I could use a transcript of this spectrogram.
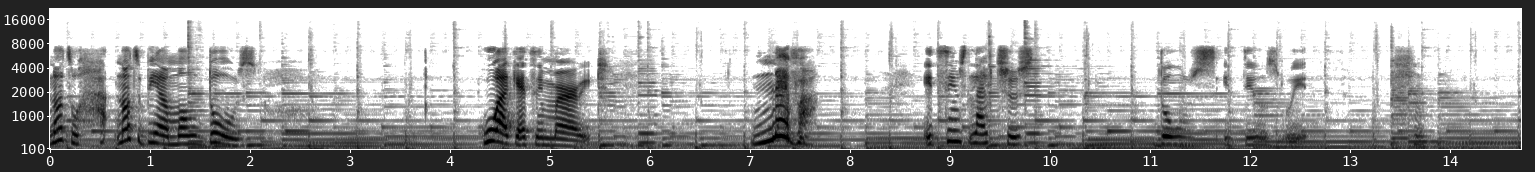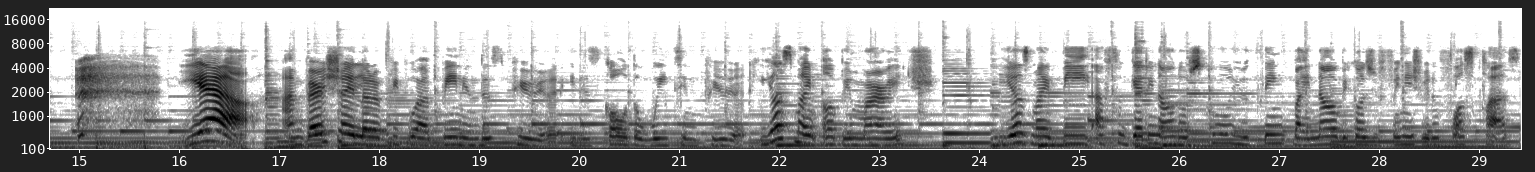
not to ha- not to be among those who are getting married. Never. It seems life chose those it deals with. yeah, I'm very sure a lot of people have been in this period. It is called the waiting period. Yours might not be marriage. Yours might be after getting out of school. You think by now, because you finished with the first class,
